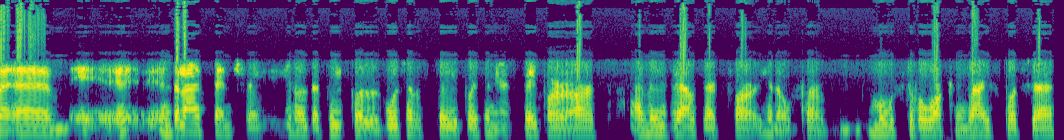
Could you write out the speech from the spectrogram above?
um, in the last century. You know, that people would have stayed with a newspaper or a media outlet for you know for most of a working life, but. Uh,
